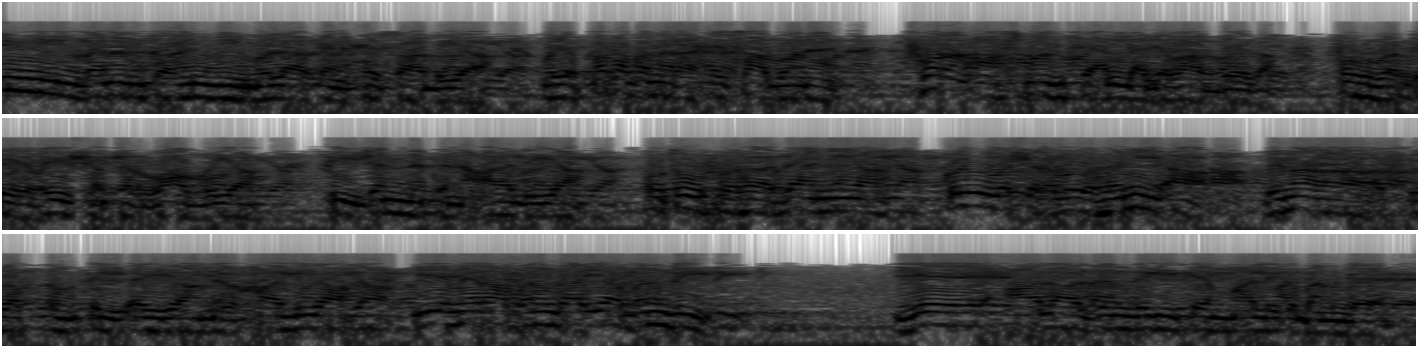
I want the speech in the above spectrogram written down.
انی ونن انی ملاقن مجھے پتا تھا میرا حساب ہونا ہے. فوراً آسمان سے اللہ جواب دے گا. فہوت عیشت راضیہ فی جنت عالیہ قطوفها دانیہ کلو وشربو ہنیئا بما اسلفتم فی الایام الخالیہ یہ میرا بندہ یا بندی. یہ اعلیٰ زندگی کے مالک بن گئے.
